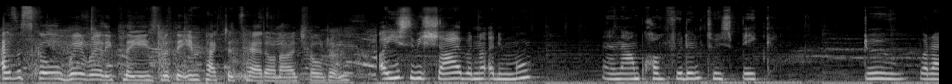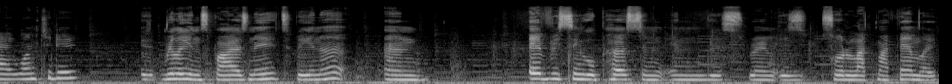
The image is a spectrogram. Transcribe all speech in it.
as a school, we're really pleased with the impact it's had on our children. I used to be shy, but not anymore. And now I'm confident to speak, do what I want to do. It really inspires me to be in it and every single person in this room is sort of like my family.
